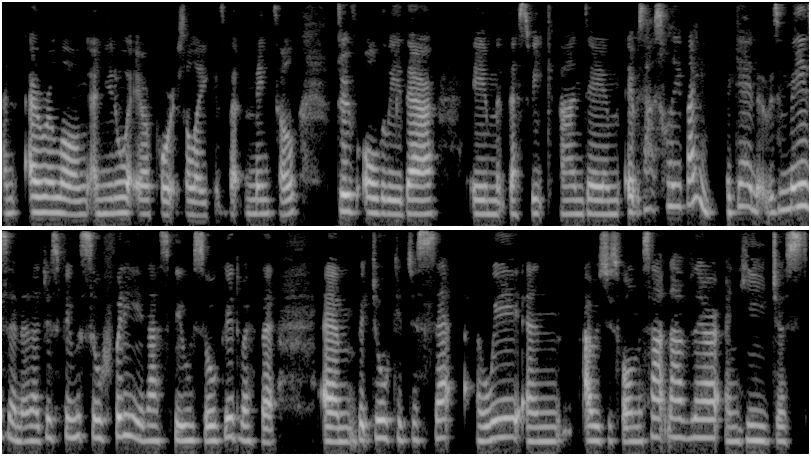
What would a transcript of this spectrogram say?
an hour long, and you know what airports are like. It's a bit mental. Drove all the way there um, this week, and um, it was absolutely fine. Again, it was amazing, and I just feel so free and I feel so good with it. Um, but Joe could just sit away, and I was just following the sat nav there, and he just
